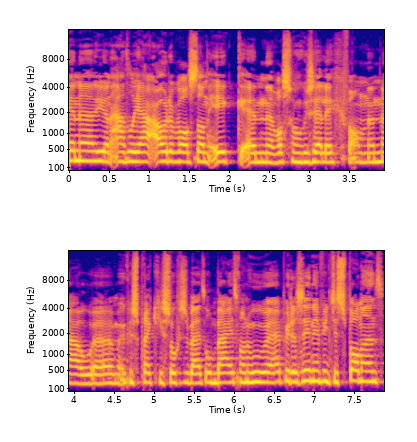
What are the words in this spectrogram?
kennen die een aantal jaar ouder was dan ik. En uh, was gewoon gezellig van, uh, nou, uh, een gesprekje s ochtends bij het ontbijt. Van hoe heb je er zin in? Vind je het spannend?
